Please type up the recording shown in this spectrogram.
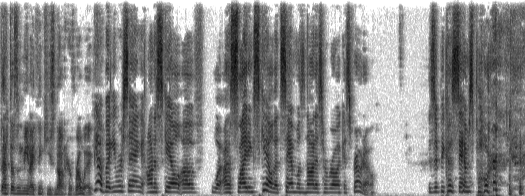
that doesn't mean I think he's not heroic. Yeah, but you were saying on a scale of what a sliding scale that Sam was not as heroic as Frodo. Is it because Sam's poor?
